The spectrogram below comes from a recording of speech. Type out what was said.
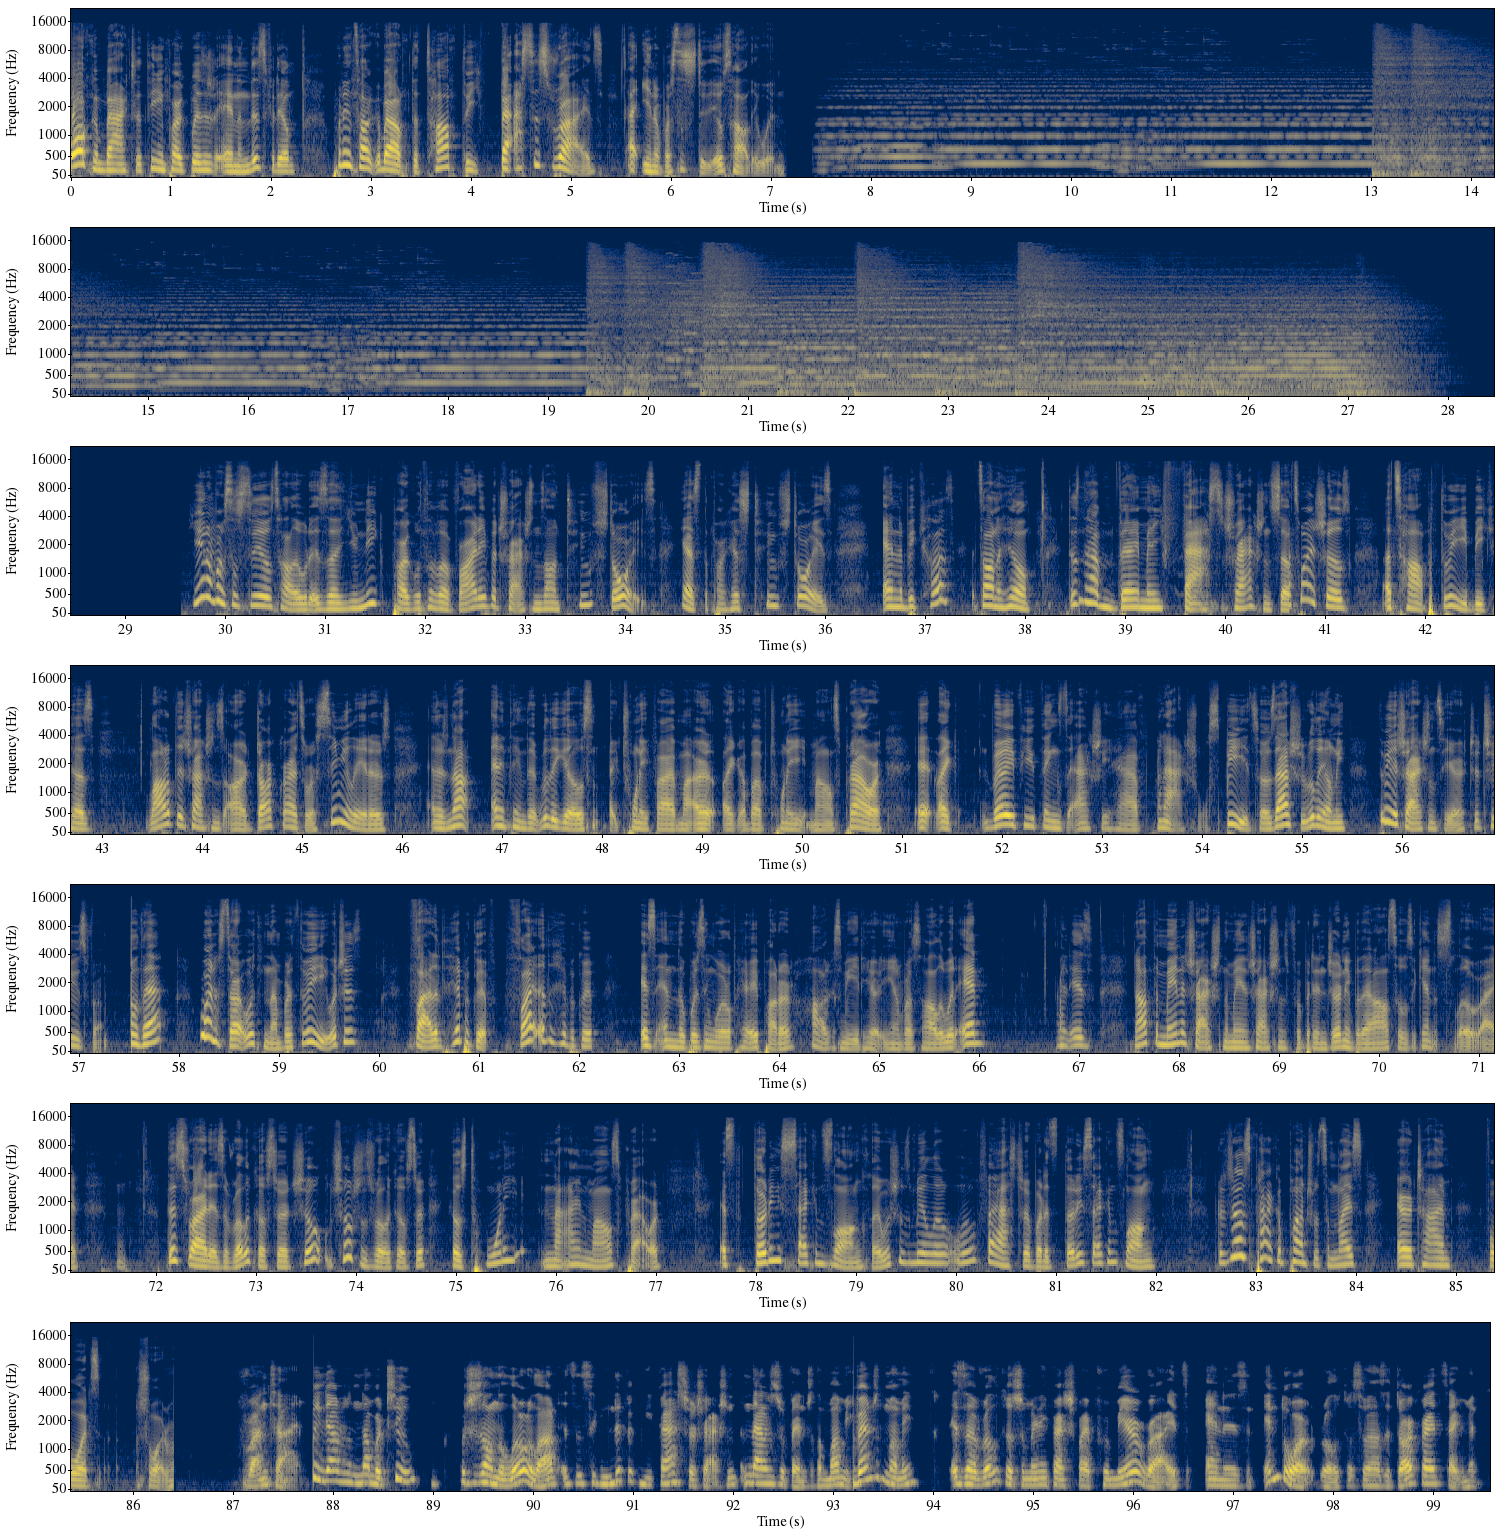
Welcome back to Theme Park Wizard and in this video we're going to talk about the top 3 fastest rides at Universal Studios Hollywood. Universal Studios Hollywood is a unique park with a variety of attractions on two stories. Yes, the park has two stories. And because it's on a hill, it doesn't have very many fast attractions. So that's why I chose a top three because a lot of the attractions are dark rides or simulators, and there's not anything that really goes like 25 miles or like above 28 miles per hour. It like very few things actually have an actual speed. So there's actually really only three attractions here to choose from. So that we're going to start with number three, which is Flight of the Hippogriff. Flight of the Hippogriff is in the Wizarding World of Harry Potter, Hogsmeade here at Universal Hollywood, and it is not the main attraction. The main attraction is Forbidden Journey, but that also is, again, a slow ride. Hmm. This ride is a roller coaster, a chil children's roller coaster. It goes 29 miles per hour. It's 30 seconds long, so I wish it would be a little, little faster, but it's 30 seconds long. But it does pack a punch with some nice airtime for its short runtime. Moving down to number two, which is on the lower lot, is a significantly faster attraction, and that is Revenge of the Mummy. Revenge of the Mummy is a roller coaster manufactured by Premier Rides and is an indoor roller coaster. It has a dark ride segment,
